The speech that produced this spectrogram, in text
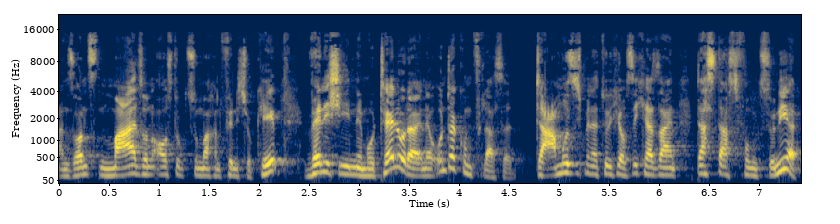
ansonsten mal so einen Ausflug zu machen, finde ich okay. Wenn ich ihn im Hotel oder in der Unterkunft lasse, da muss ich mir natürlich auch sicher sein, dass das funktioniert,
